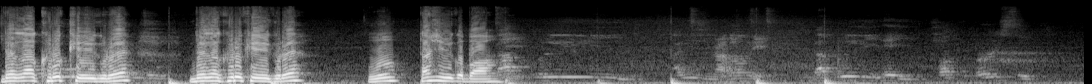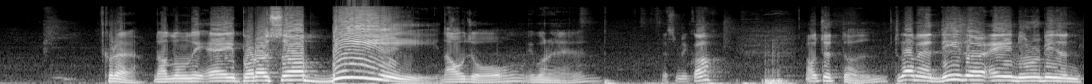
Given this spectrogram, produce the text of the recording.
내가 그렇게 읽으래? 내가 그렇게 읽으래? 어? 다시 읽어봐. 그래. Not only A, but also B! 나오죠, 이번에. 됐습니까? 어쨌든. 그 다음에 neither A nor B는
